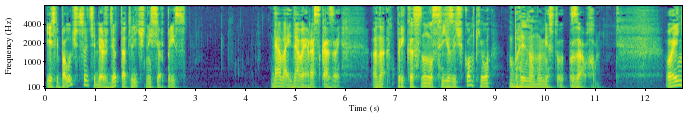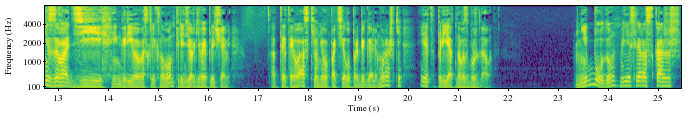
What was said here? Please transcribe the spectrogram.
Если получится, тебя ждет отличный сюрприз». «Давай, давай, рассказывай». Она прикоснулась язычком к его больному месту за ухом. «Ой, не заводи!» — игриво воскликнул он, передергивая плечами. От этой ласки у него по телу пробегали мурашки, и это приятно возбуждало. «Не буду, если расскажешь».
